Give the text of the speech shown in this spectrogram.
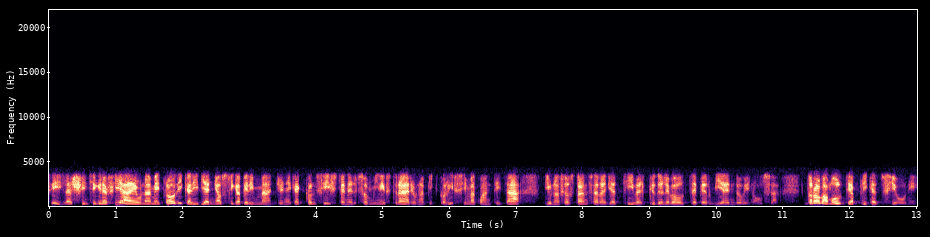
Sì, la scintigrafia è una metodica di diagnostica per immagine che consiste nel somministrare una piccolissima quantità di una sostanza radioattiva il più delle volte per via endovenosa. Trova molte applicazioni.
